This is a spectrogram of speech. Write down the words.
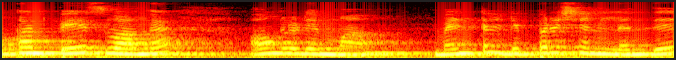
உட்காந்து பேசுவாங்க. அவங்களுடைய ம மென்டல் டிப்ரெஷன்லேருந்து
